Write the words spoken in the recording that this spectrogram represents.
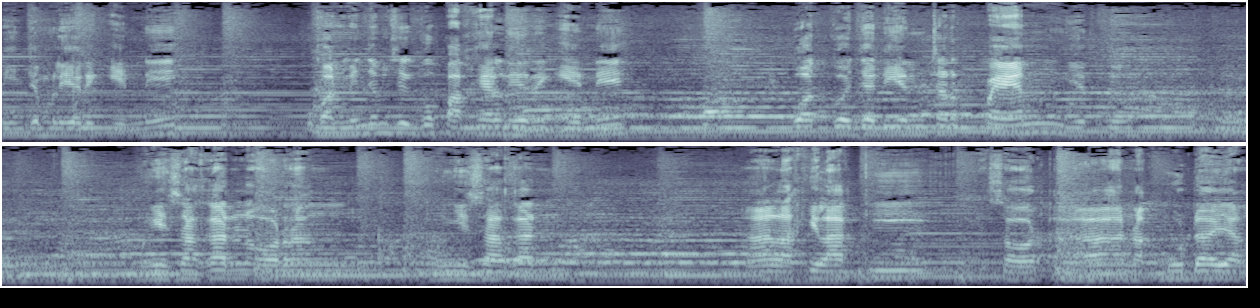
minjem lirik ini bukan minjem sih gue pakai lirik ini buat gue jadiin cerpen gitu mengisahkan orang mengisahkan ah, laki-laki seor- ah, anak muda yang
